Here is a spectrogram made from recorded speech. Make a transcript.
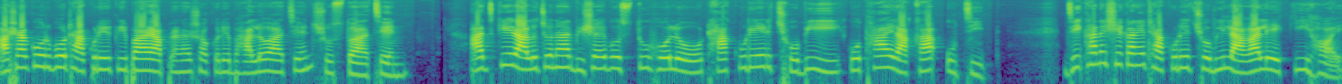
আশা করব ঠাকুরের কৃপায় আপনারা সকলে ভালো আছেন, সুস্থ আছেন। আজকের আলোচনার বিষয়বস্তু হলো ঠাকুরের ছবি কোথায় রাখা উচিত? যেখানে সেখানে ঠাকুরের ছবি লাগালে কি হয়?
